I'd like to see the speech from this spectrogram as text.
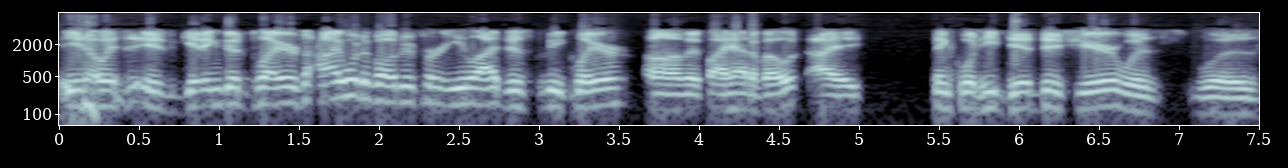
You know, is, is getting good players. I would have voted for Eli, just to be clear. Um, if I had a vote, I think what he did this year was was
